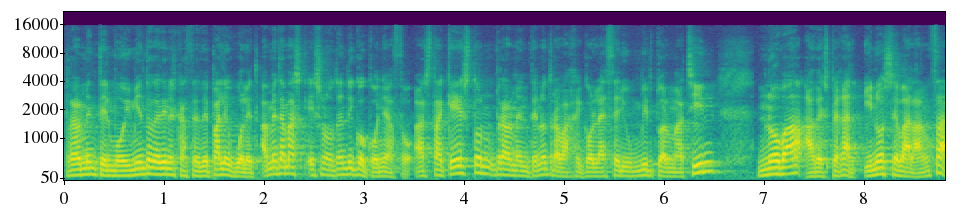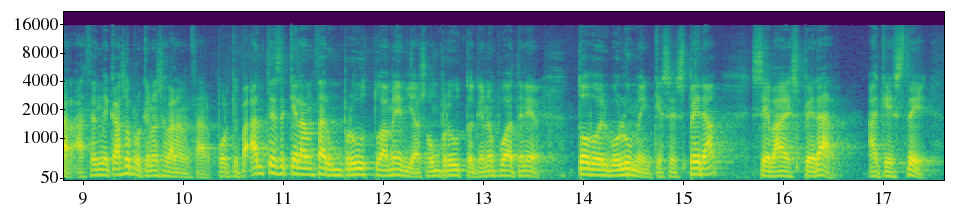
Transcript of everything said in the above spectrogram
realmente el movimiento que tienes que hacer de Pali Wallet a Metamask es un auténtico coñazo. Hasta que esto realmente no trabaje con la Ethereum Virtual Machine no va a despegar y no se va a lanzar. Hacedme caso porque no se va a lanzar, porque antes de que lanzar un producto a medias o un producto que no pueda tener todo el volumen que se espera, se va a esperar a que esté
